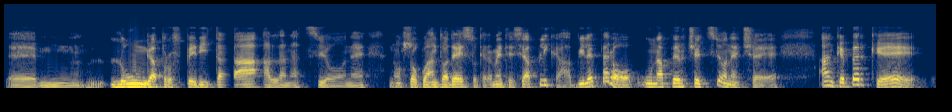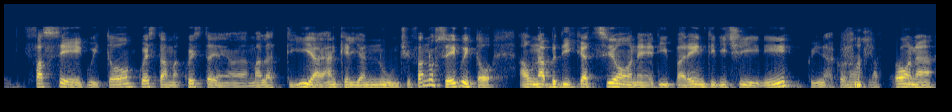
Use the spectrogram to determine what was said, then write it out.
ehm, lunga prosperità alla nazione. Non so quanto adesso chiaramente sia applicabile, però una percezione c'è, anche perché fa seguito, questa, questa malattia e anche gli annunci fanno seguito a un'abdicazione di parenti vicini, quindi la, corona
